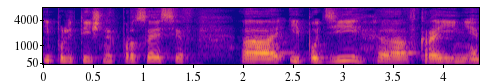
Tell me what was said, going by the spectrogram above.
і політичних процесів, і подій в країні,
